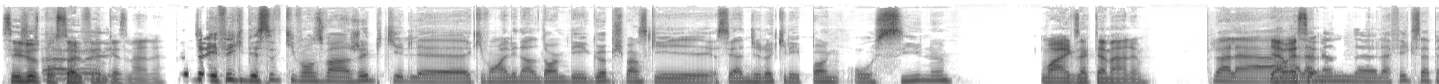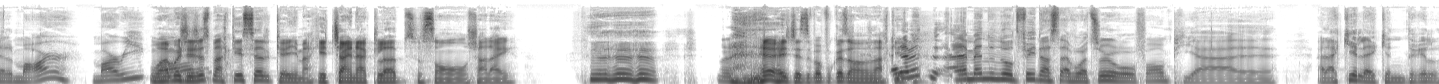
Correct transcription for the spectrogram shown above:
c'est juste pour Ah ça le ouais. film quasiment. là. Les filles qui décident qu'ils vont se venger puis qu'ils euh, vont aller dans le dorm des gars. Puis je pense que c'est Angela qui les pogne aussi. Là. Ouais, exactement. là. Puis là, elle, a- Puis après elle ça- amène euh, la fille qui s'appelle Mar. Mari? Ouais, moi j'ai juste marqué celle qu'il est marqué China Club sur son chandail. je sais pas pourquoi ça m'a marqué. amène, elle amène une autre fille dans sa voiture au fond. Puis elle, euh, elle la kill avec une drill.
